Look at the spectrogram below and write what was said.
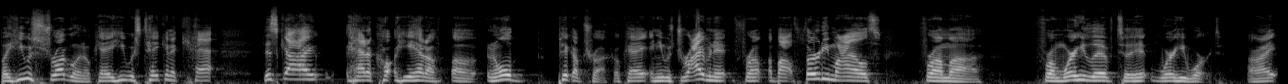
but he was struggling. Okay, he was taking a cat. This guy had a car. He had a uh, an old pickup truck. Okay, and he was driving it from about 30 miles from uh, from where he lived to where he worked. All right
